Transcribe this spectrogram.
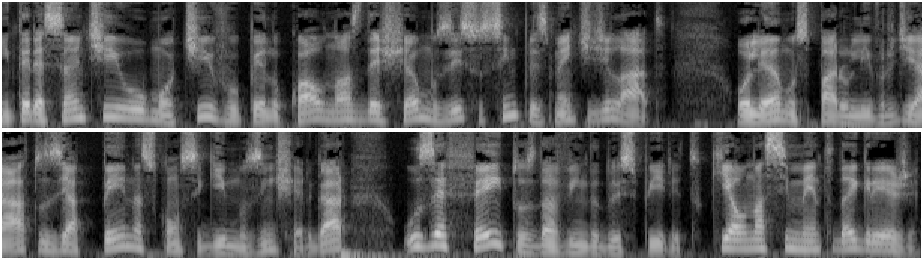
Interessante o motivo pelo qual nós deixamos isso simplesmente de lado. Olhamos para o livro de Atos e apenas conseguimos enxergar os efeitos da vinda do Espírito, que é o nascimento da igreja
